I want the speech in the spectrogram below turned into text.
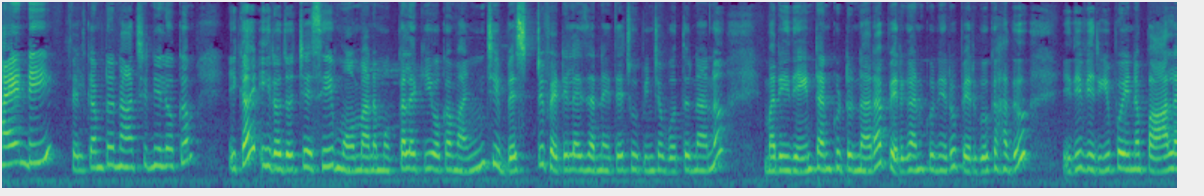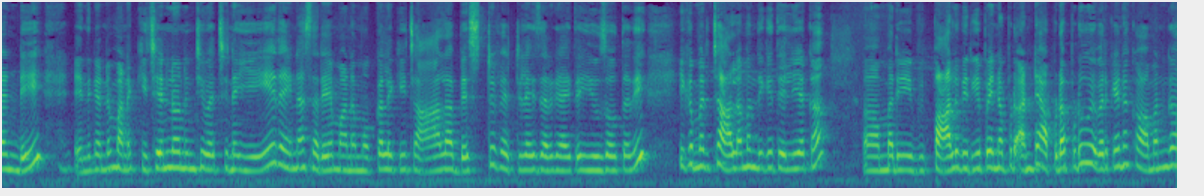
హాయ్ అండి. వెల్కమ్ టు నా చిన్ని లోకం. ఇక ఈరోజు వచ్చేసి మో మన మొక్కలకి ఒక మంచి బెస్ట్ ఫెర్టిలైజర్ని అయితే చూపించబోతున్నాను. మరి ఇది ఏంటనుకుంటున్నారా? పెరుగు అనుకునేరు పెరుగు కాదు. ఇది విరిగిపోయిన పాలండి. ఎందుకంటే మన కిచెన్లో నుంచి వచ్చిన ఏదైనా సరే మన మొక్కలకి చాలా బెస్ట్ ఫెర్టిలైజర్గా అయితే యూజ్ అవుతుంది. ఇక మరి చాలామందికి తెలియక మరి పాలు విరిగిపోయినప్పుడు అంటే అప్పుడప్పుడు ఎవరికైనా కామన్గా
